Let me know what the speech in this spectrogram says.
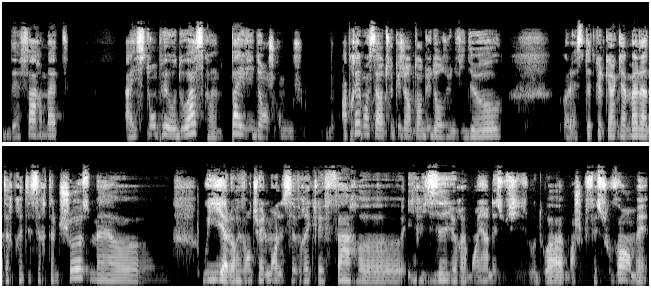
des fards mat à estomper au doigt, c'est quand même pas évident. Après, moi, c'est un truc que j'ai entendu dans une vidéo. Voilà, c'est peut-être quelqu'un qui a mal interprété certaines choses, mais euh, oui, alors éventuellement, c'est vrai que les fards euh, irisés, il y aurait moyen de les utiliser au doigt. Moi, je le fais souvent, mais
